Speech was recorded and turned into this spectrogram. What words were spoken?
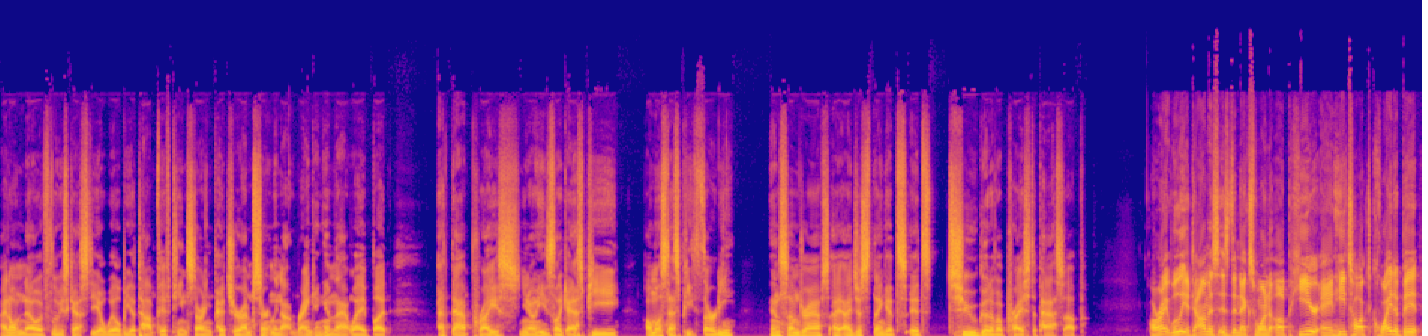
I don't know if Luis Castillo will be a top 15 starting pitcher. I'm certainly not ranking him that way, but at that price, you know, he's like SP, almost SP 30 in some drafts. I, I just think it's it's too good of a price to pass up. All right, Willy Adames is the next one up here, and he talked quite a bit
